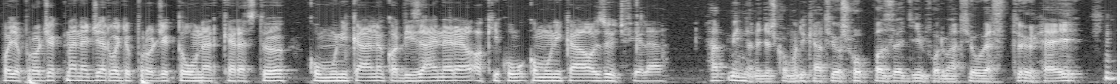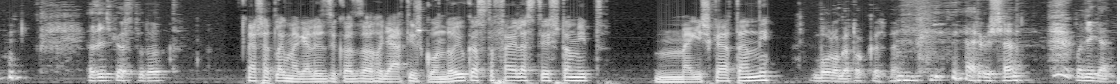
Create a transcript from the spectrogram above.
vagy a project manager, vagy a project owner keresztül kommunikálnak a designerrel, aki kommunikál az ügyfélel. Hát minden egyes kommunikációs hopp az egy információvesztő hely. Ez így köztudott. Esetleg megelőzzük azzal, hogy át is gondoljuk azt a fejlesztést, amit meg is kell tenni. Bólogatok közben. Erősen. Vagy igen.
